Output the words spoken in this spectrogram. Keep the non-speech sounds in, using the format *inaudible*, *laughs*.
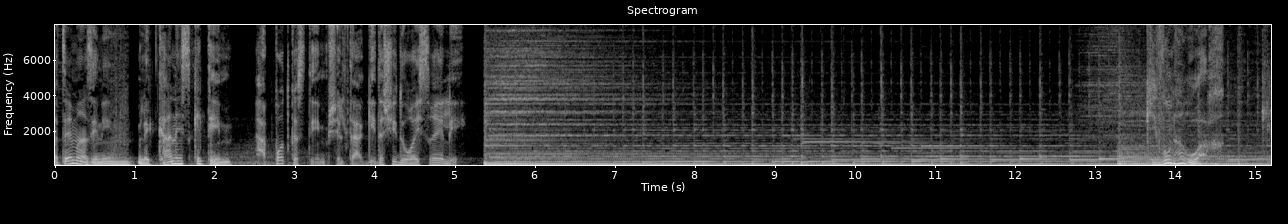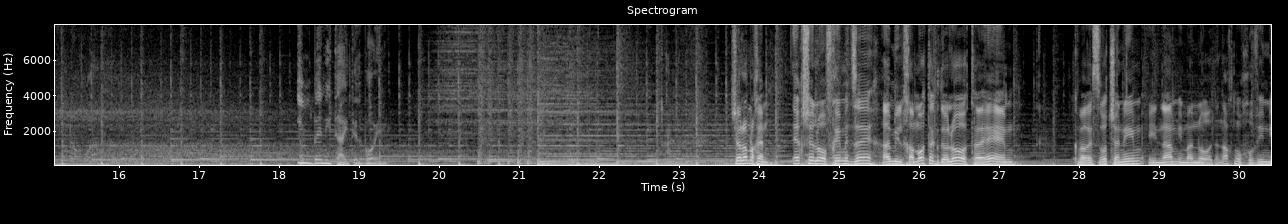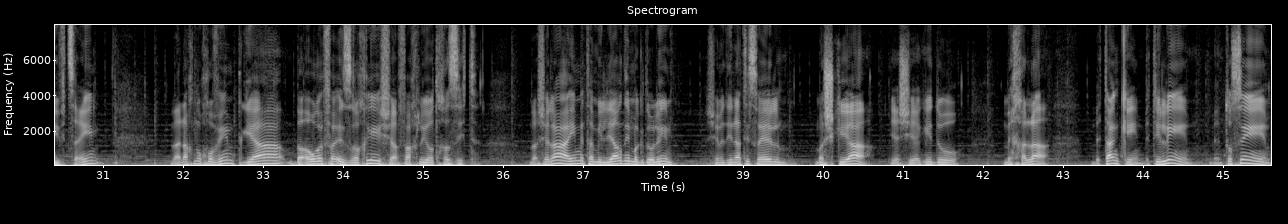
אתם מאזינים לכאן הסכתים, הפודקאסטים של תאגיד השידור הישראלי. כיוון הרוח עם בני טייטלבוים שלום לכם. איך שלא הופכים את זה, המלחמות הגדולות ההם כבר עשרות שנים אינם עמנו עוד. אנחנו חווים מבצעים, ואנחנו חווים פגיעה בעורף האזרחי שהפך להיות חזית. והשאלה האם את המיליארדים הגדולים שמדינת ישראל משקיעה, יש שיגידו מכלה, בטנקים, בטילים, במטוסים,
